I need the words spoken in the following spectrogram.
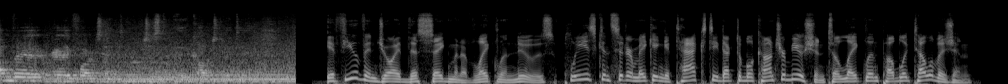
I'm really really fortunate just to be the coach of the team. If you've enjoyed this segment of Lakeland News, please consider making a tax-deductible contribution to Lakeland Public Television.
